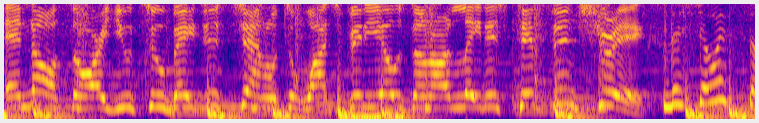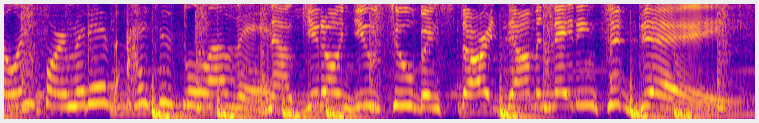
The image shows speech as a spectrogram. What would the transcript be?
and also our YouTube Agents channel to watch videos on our latest tips and tricks. The show is so informative. I just love it. Now get on YouTube and start dominating today.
